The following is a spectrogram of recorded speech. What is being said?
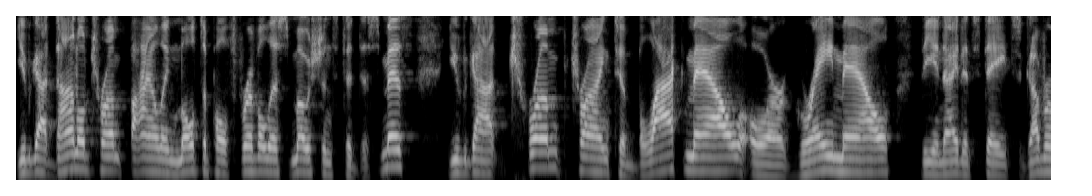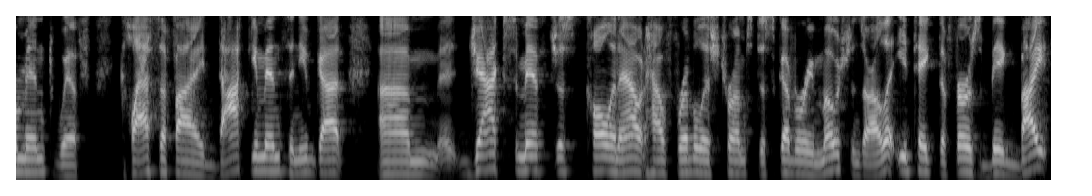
You've got Donald Trump filing multiple frivolous motions to dismiss. You've got Trump trying to blackmail or gray mail the United States government with classified documents. And you've got um, Jack Smith just calling out how frivolous Trump's discovery motions are. I'll let you take the first big bite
